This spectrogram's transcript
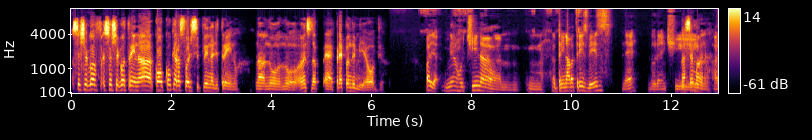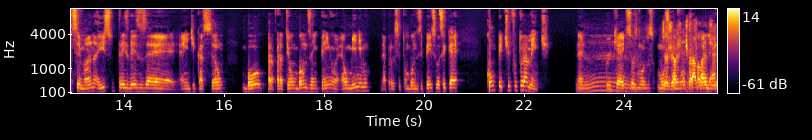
Você chegou, você chegou a treinar, qual, qual era a sua disciplina de treino na, no, no, antes da é, pré-pandemia, é óbvio? Olha, minha rotina, hum, eu treinava três vezes, né, durante... Na semana? A semana, isso, três vezes é, é indicação boa para ter um bom desempenho, é o mínimo, né, para você ter um bom desempenho se você quer competir futuramente né? Hum, Porque aí seus músculos já, já vão trabalhar,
